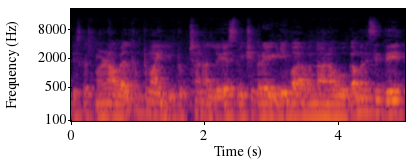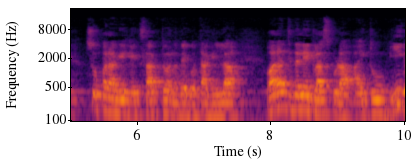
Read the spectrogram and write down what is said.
ಡಿಸ್ಕಸ್ ಮಾಡೋಣ. Welcome to my YouTube channel ಎಸ್ ವೀಕ್ಷಕರೇ, ಇಡೀ ವಾರವನ್ನ ನಾವು ಗಮನಿಸಿದ್ವಿ. ಸೂಪರ್ ಆಗಿ ಹೇಗ್ ಸಾಕ್ತು ಅನ್ನೋದೇ ಗೊತ್ತಾಗ್ಲಿಲ್ಲ. ವಾರಾಂತ್ಯದಲ್ಲಿ ಕ್ಲಾಸ್ ಕೂಡ ಆಯ್ತು. ಈಗ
